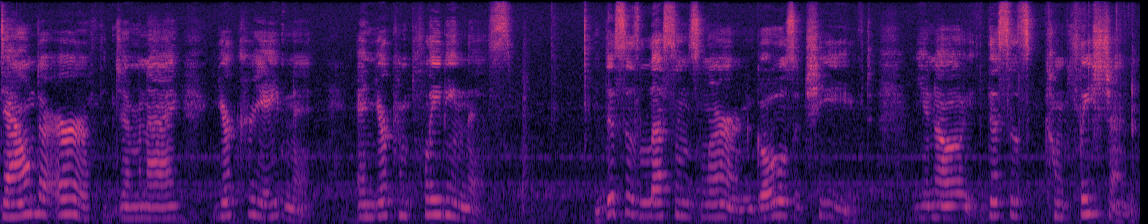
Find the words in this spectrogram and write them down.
down to earth, Gemini, you're creating it and you're completing this. This is lessons learned, goals achieved. You know, this is completion.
